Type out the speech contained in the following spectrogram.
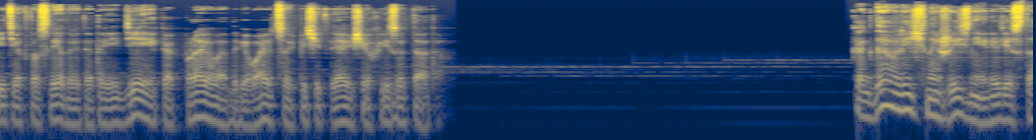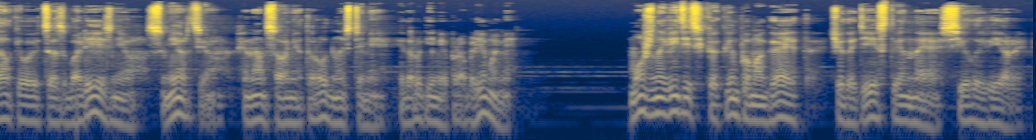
И те, кто следует этой идее, как правило, добиваются впечатляющих результатов. Когда в личной жизни люди сталкиваются с болезнью, смертью, финансовыми трудностями и другими проблемами, можно видеть, как им помогает чудодейственная сила веры.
